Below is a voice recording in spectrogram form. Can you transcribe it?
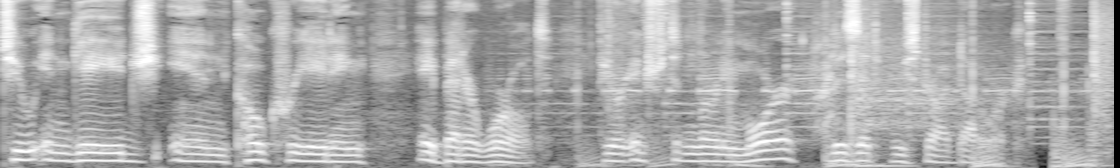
to engage in co creating a better world. If you're interested in learning more, visit westrive.org.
